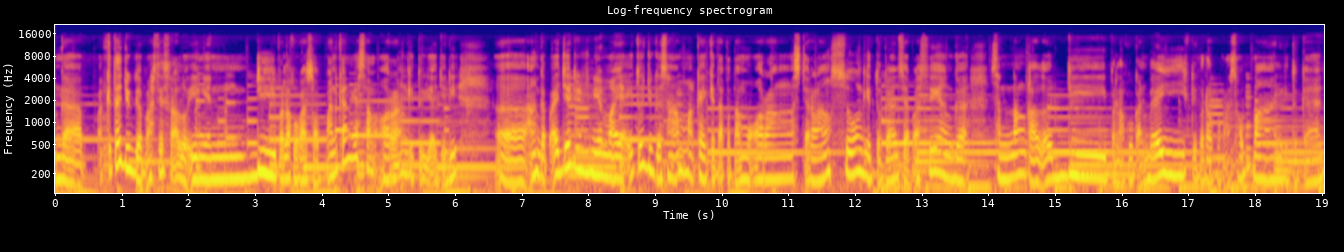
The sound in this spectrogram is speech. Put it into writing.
nggak kita juga pasti selalu ingin diperlakukan sopan kan ya sama orang gitu ya jadi uh, anggap aja di dunia maya itu juga sama kayak kita ketemu orang secara langsung gitu kan. Siapa sih yang nggak senang kalau diperlakukan baik diperlakukan sopan gitu kan?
